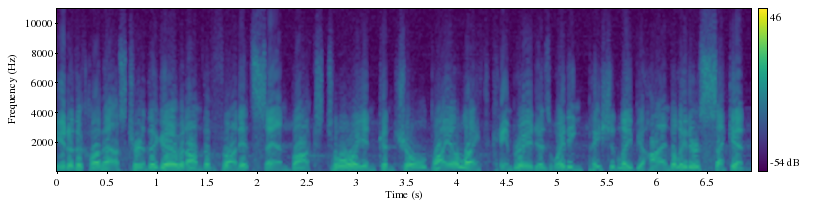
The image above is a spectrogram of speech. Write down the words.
Into the clubhouse turn they go, and on the front it's Sandbox Toy in control by a length. Cambridge is waiting patiently behind the leader second.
